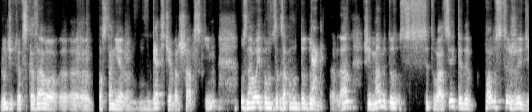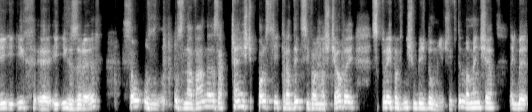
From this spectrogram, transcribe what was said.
ludzi, które wskazało powstanie w getcie warszawskim, uznało je za powód do dumy, tak. prawda? Czyli mamy tu sytuację, kiedy polscy Żydzi i ich, i ich zrych są uznawane za część polskiej tradycji wolnościowej, z której powinniśmy być dumni. Czyli w tym momencie jakby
